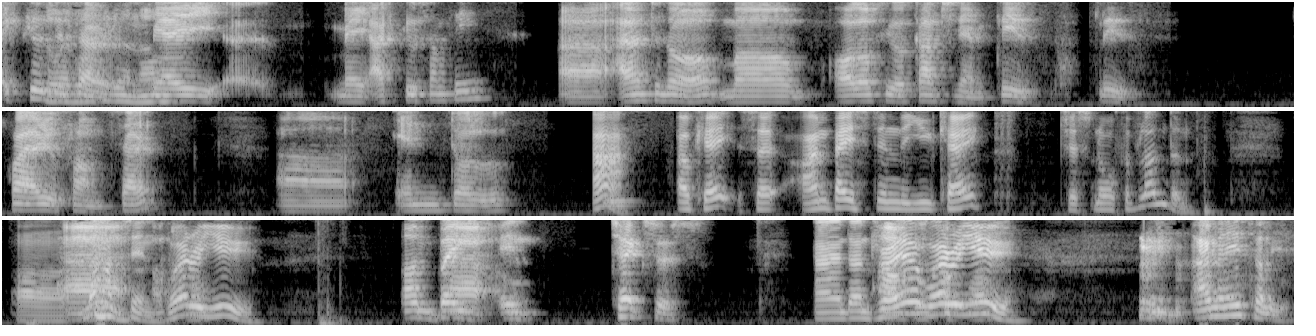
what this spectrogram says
Excuse So me, I wanted to sir. May I uh, may I ask you something? Uh, I want to know um, all of your country name, please, please. Where are you from, sir? Uh, Entol. Ah, please. okay. So I'm based in the UK, just north of London. Uh, Ah, Martin, where are you? I'm based Uh, in Texas. And Andrea, Ah, where are you? I'm in Italy.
